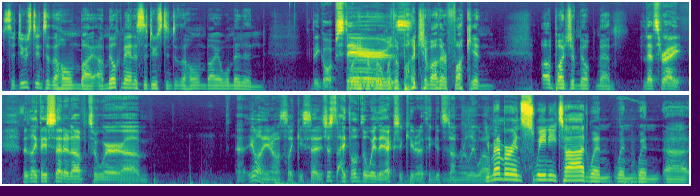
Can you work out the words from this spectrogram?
seduced into the home by a milkman is seduced into the home by a woman and they go put in a room upstairs. with a bunch of other fucking a bunch of milkmen. That's right. Like they set it up to where, um, uh, you know, you know, it's like you said. It's just I love the way they execute it. I think it's done really well. You remember in Sweeney Todd when when when uh,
